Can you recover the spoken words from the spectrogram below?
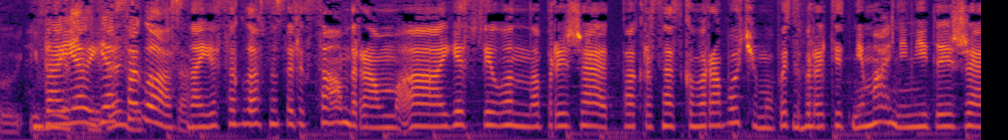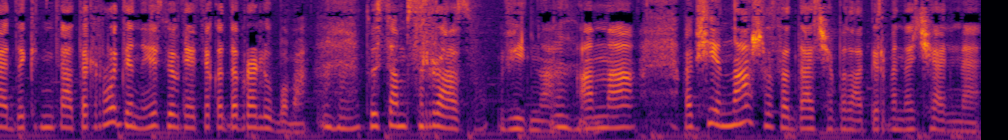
э, и Да, я, я да, согласна. Да. Я согласна с Александром. А если он проезжает по Красноярскому рабочему, пусть uh-huh. обратит внимание, не доезжая до кинотеатра Родины, есть библиотека Добролюбова. Uh-huh. То есть там сразу видно. Uh-huh. Она... Вообще наша задача была первоначальная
